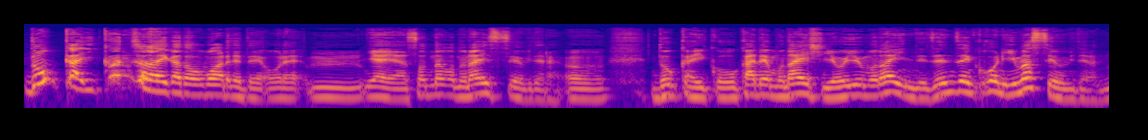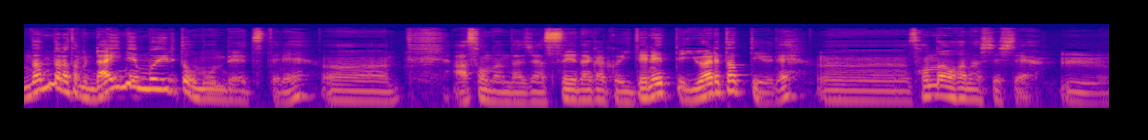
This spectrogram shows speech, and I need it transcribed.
どっか行くんじゃないかと思われてて、俺。うん、いやいや、そんなことないっすよ、みたいな。うん。どっか行くお金もないし余裕もないんで、全然ここにいますよ、みたいな。なんなら多分来年もいると思うんで、つってね。うん。あ、そうなんだ。じゃあ末永くいてねって言われたっていうね。うん。そんなお話でしたよ。うん。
